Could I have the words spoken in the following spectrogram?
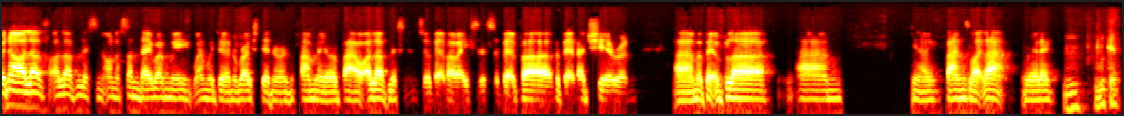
but no, I love I love listening on a Sunday when we when we're doing a roast dinner and the family are about. I love listening to a bit of Oasis, a bit of Verve, a bit of Ed Sheeran, um, a bit of Blur, um, you know, bands like that. Really. Mm, okay,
